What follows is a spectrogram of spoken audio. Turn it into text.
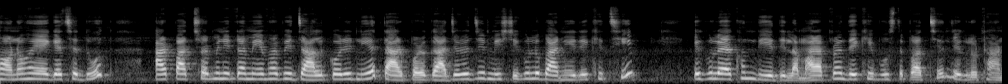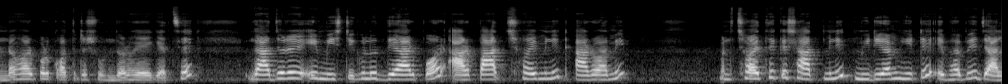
ঘন হয়ে গেছে দুধ আর পাঁচ, ছয় মিনিট আমি এভাবে জাল করে নিয়ে তারপর গাজরের যে মিষ্টিগুলো বানিয়ে রেখেছি, এগুলো এখন দিয়ে দিলাম। আর আপনারা দেখেই বুঝতে পারছেন যেগুলো ঠান্ডা হওয়ার পর কতটা সুন্দর হয়ে গেছে। গাজরের এই মিষ্টিগুলো দেওয়ার পর আর পাঁচ, ছয় মিনিট আরও আমি মানে ছয় থেকে সাত মিনিট মিডিয়াম হিটে এভাবেই জাল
